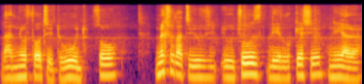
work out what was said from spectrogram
than you thought it would. So make sure that you you choose the location nearer.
